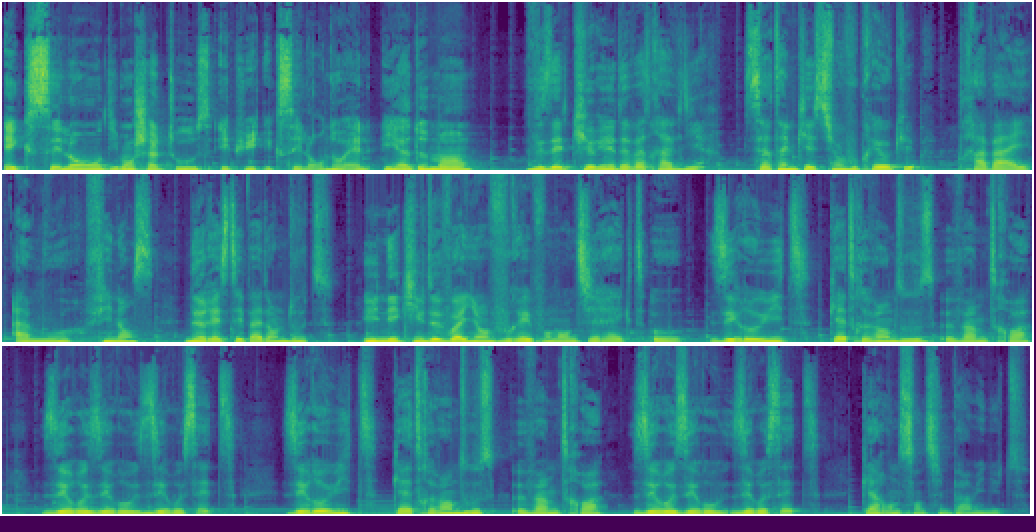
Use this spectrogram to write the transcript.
Excellent dimanche à tous et puis excellent Noël et à demain. Vous êtes curieux de votre avenir? Certaines questions vous préoccupent? Travail, amour, finances Ne restez pas dans le doute. Une équipe de voyants vous répond en direct au 08 92 23 0007. 08 92 23 0007. 40 centimes par minute.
